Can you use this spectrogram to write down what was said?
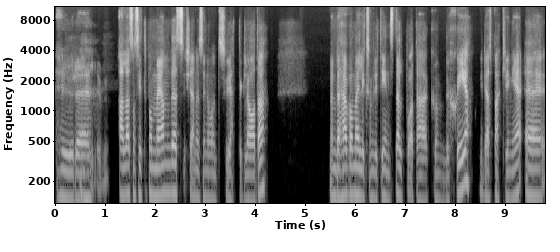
Hur eh, alla som sitter på Mendes känner sig nog inte så jätteglada. Men det här var man liksom lite inställd på att det här kunde ske i deras backlinje. Eh,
